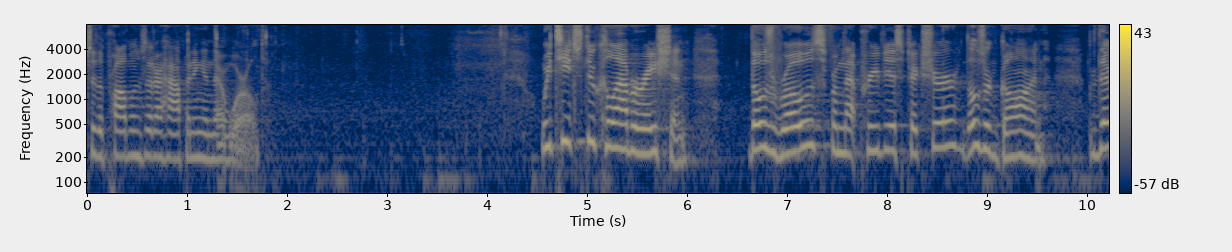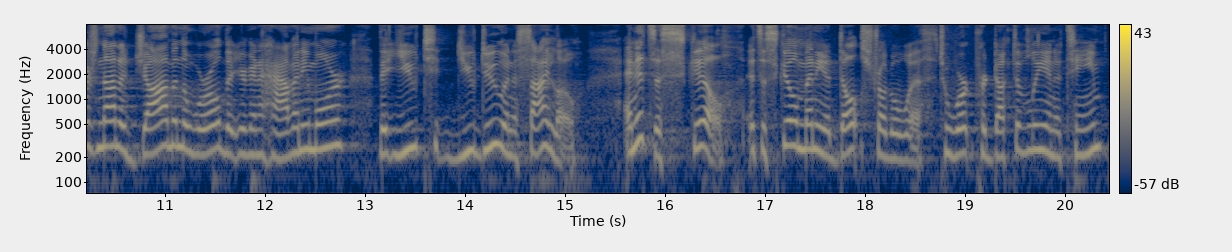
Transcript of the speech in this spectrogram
to the problems that are happening in their world. We teach through collaboration. Those rows from that previous picture, those are gone. There's not a job in the world that you're going to have anymore that you, you do in a silo. And it's a skill. It's a skill many adults struggle with to work productively in a team.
